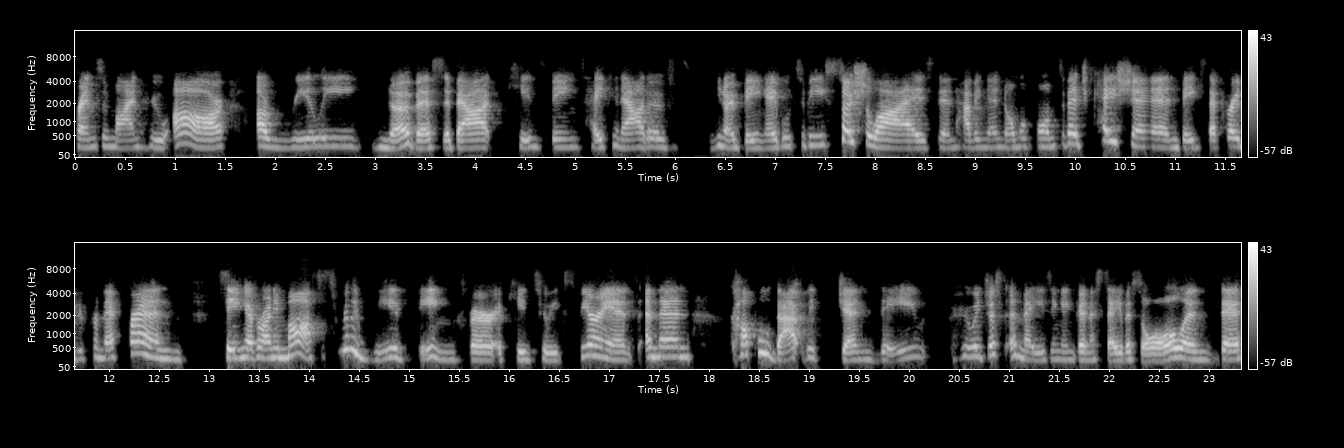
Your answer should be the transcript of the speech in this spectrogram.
friends of mine who are, are really nervous about kids being taken out of you know being able to be socialized and having their normal forms of education being separated from their friends seeing everyone in masks it's a really weird thing for a kid to experience. And then couple that with gen z who are just amazing and going to save us all and they're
